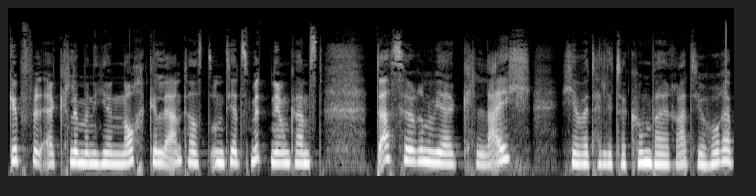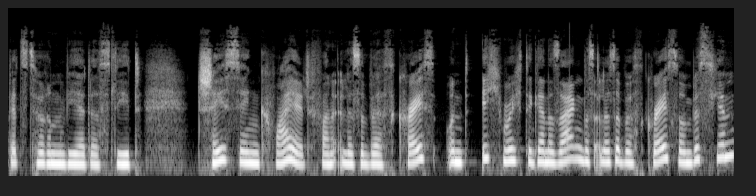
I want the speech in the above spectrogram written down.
Gipfel erklimmen hier noch gelernt hast und jetzt mitnehmen kannst. Das hören wir gleich hier bei Talita Kum bei Radio Horeb. Jetzt hören wir das Lied Chasing Quiet von Elizabeth Grace. Und ich möchte gerne sagen, dass Elizabeth Grace so ein bisschen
